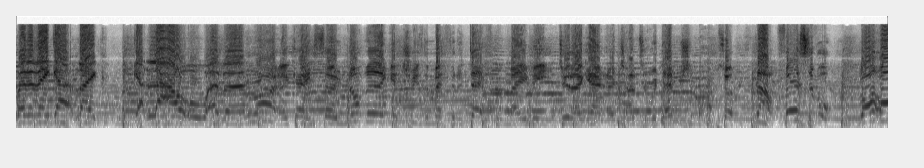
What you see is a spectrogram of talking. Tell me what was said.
whether they get like get let out or whatever. Right, okay, so not that they get to choose the method of death, but maybe do they get a chance of redemption perhaps? So, now, first of all, what I,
